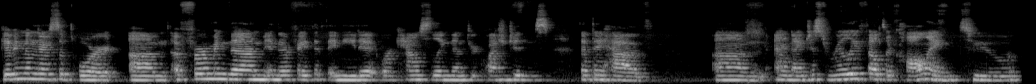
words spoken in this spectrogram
giving them their support, um, affirming them in their faith if they need it, or counseling them through questions that they have. Um, and I just really felt a calling to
